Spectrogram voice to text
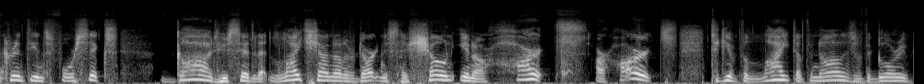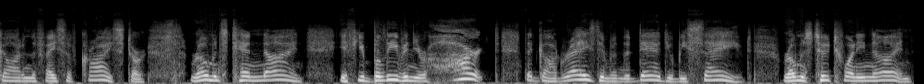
Corinthians 4 6 God, who said, Let light shine out of darkness, has shone in our hearts, our hearts, to give the light of the knowledge of the glory of God in the face of Christ. Or Romans 10 9, if you believe in your heart that God raised him from the dead, you'll be saved. Romans 2 29,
